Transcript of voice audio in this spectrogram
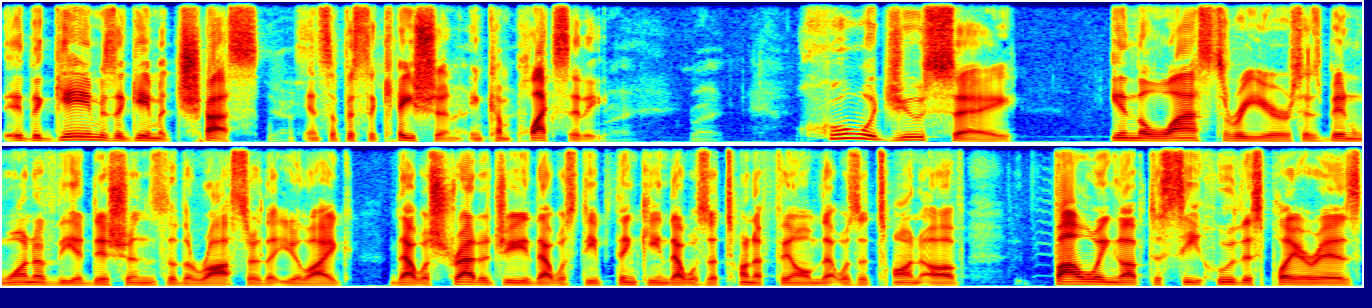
the game is a game of chess Yes. and sophistication and complexity. right Who would you say in the last three years has been one of the additions to the roster that you like? That was strategy, that was deep thinking, that was a ton of film, that was a ton of following up to see who this player is,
